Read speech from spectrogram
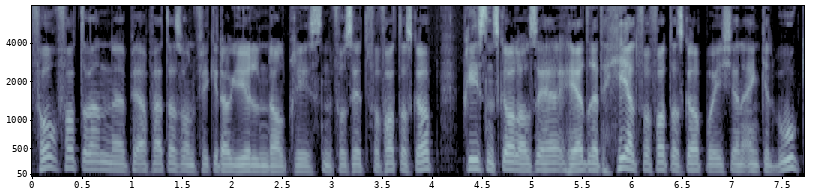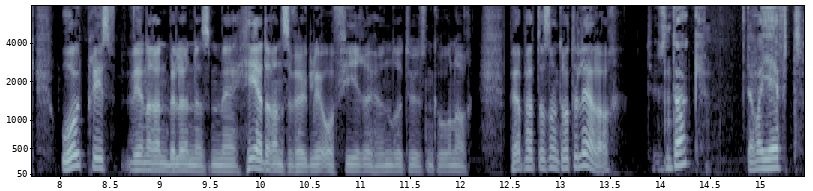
Forfatteren eh, Per Petterson fikk i dag Gyllendal-prisen for sitt forfatterskap. Prisen skal altså hedre et helt forfatterskap og ikke en enkelt bok. Og prisvinneren belønnes med hederen selvfølgelig og 400 000 kroner. Per Petterson, gratulerer. Tusen takk. Det var gjevt.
